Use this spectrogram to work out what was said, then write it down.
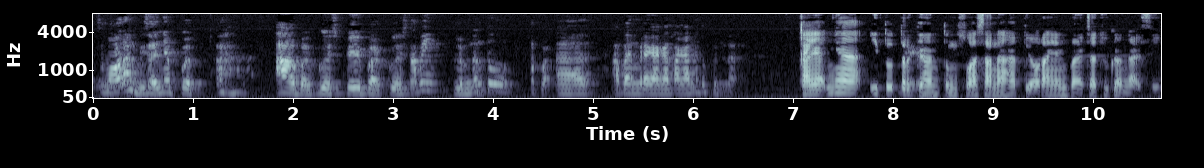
Semua orang bisa nyebut A bagus, B bagus, tapi belum tentu apa, eh, apa yang mereka katakan itu benar. Kayaknya itu tergantung suasana hati orang yang baca juga nggak sih?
